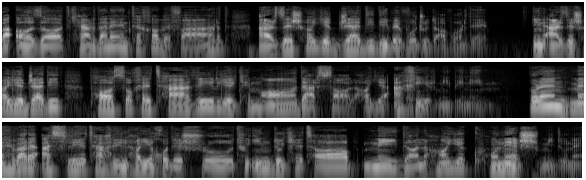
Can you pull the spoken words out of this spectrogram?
و آزاد کردن انتخاب فرد ارزشهای جدیدی به وجود آورده این ارزش های جدید پاسخ تغییریه که ما در سالهای اخیر می‌بینیم. تورن محور اصلی تحلیل های خودش رو تو این دو کتاب میدان های کنش می‌دونه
